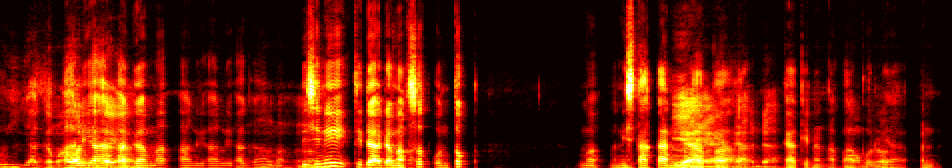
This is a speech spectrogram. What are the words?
oh iya agamawan ahli gitu ya agama ahli-ahli agama Hmm, di hmm. sini tidak ada maksud untuk me- menistakan iya iya apa ada keyakinan apa pun Ngobrol. ya Pen-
